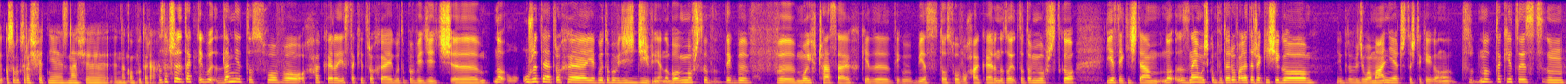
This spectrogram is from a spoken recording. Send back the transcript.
y, osoby, która świetnie zna się na komputerach. To znaczy, tak jakby dla mnie to słowo haker jest takie trochę, jakby to powiedzieć, e, no użyte trochę, jakby to powiedzieć, dziwnie, no bo mimo wszystko jakby w moich czasach, kiedy jest to słowo haker, no to, to, to mimo wszystko jest jakiś tam, no, znajomość komputerów, ale też jakiś jego jakby to powiedzieć, łamanie, czy coś takiego. No, to, no takie to jest... mm,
